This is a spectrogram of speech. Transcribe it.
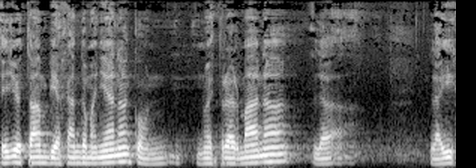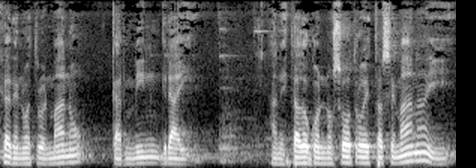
Ellos están viajando mañana con nuestra hermana, la, hija de nuestro hermano Carmín Gray. Han estado con nosotros esta semana y,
